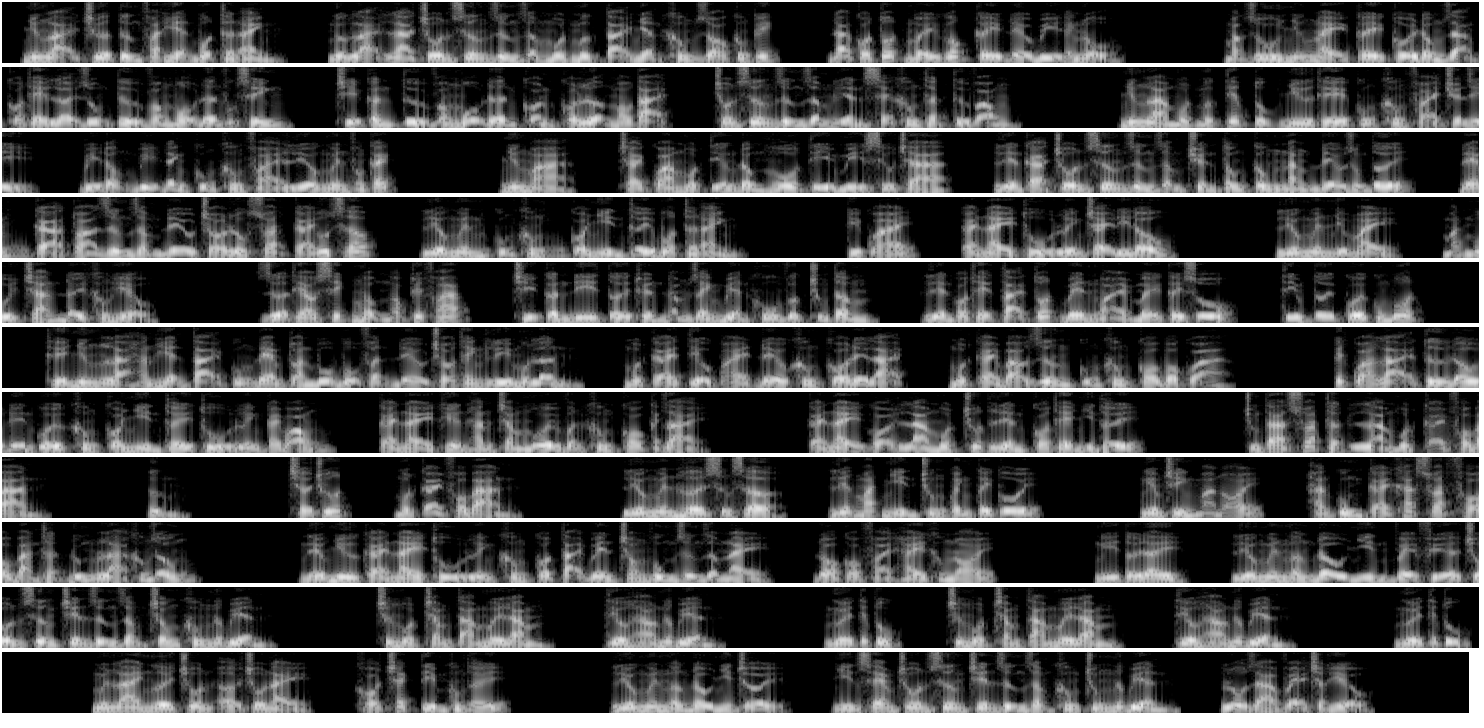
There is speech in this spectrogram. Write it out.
Nhưng lại chưa từng phát hiện một thân ảnh, ngược lại là trôn xương rừng rậm một mực tại nhận không rõ công kích, đã có tốt mấy gốc cây đều bị đánh nổ. Mặc dù những n à y cây cối đồng dạng có thể lợi dụng tử vong mộ đơn phục sinh, chỉ cần tử vong mộ đơn còn có lượng máu tại trôn xương rừng rậm liền sẽ không thật tử vong nhưng là một mực tiếp tục như thế cũng không phải chuyện gì, bị động bị đánh cũng không phải liễu nguyên phong cách. Nhưng mà, trải qua một tiếng đồng hồ tỉ mỉ siêu tra, liền cả trôn xương rừng rậm truyền tống công năng đều dùng tới, đem cả tòa rừng rậm đều cho lục soát cái út xớp liễu nguyên cũng không có nhìn thấy bột thân ảnh. Kỳ quái, cái này thủ lĩnh chạy đi đâu? Liễu nguyên nhữ mày, mặt mũi tràn đầy không hiểu. Dựa theo xích mộng ngọc thuyết pháp, chỉ cần đi tới thuyền đắm ránh biển khu vực trung tâm, liền có thể tại tốt bên ngoài mấy cây số, tìm tới cuối cùng bốt thế nhưng là hắn hiện tại cũng đem toàn bộ bộ phận đều cho thanh lý một lần, một cái tiểu quái đều không có để lại một cái bảo dương cũng không có bỏ qua. Kết quả lại từ đầu đến cuối không có nhìn thấy thủ lĩnh cái bóng, cái này khiến hắn trăm mối vẫn không có cách giải. Cái này gọi là một chút liền có thể nhìn thấy. Chúng ta soát thật là một cái phó bản. Ừ m chờ chút, một cái phó bản. Liễu nguyên hơi xứng sở liếc mắt nhìn chung quanh cây cối. Nghiêm chỉnh mà nói, hắn cùng cái khác soát phó bản thật đúng là không giống. Nếu như cái này thủ lĩnh không có tại bên trong vùng rừng rậm này, đó có phải hay không nói? Nghĩ tới đây liễu nguyên ngẩng đầu nhìn về phía trôn xương trên rừng rậm trống không nước biển. Chương một trăm tám mươi lăm, tiêu hao nước biển. Ngươi tiếp tục chương một trăm tám mươi lăm, tiêu hao nước biển. Ngươi tiếp tục. Nguyên lai、like、ngươi trốn ở chỗ này, khó trách tìm không thấy. Liễu nguyên ngẩng đầu nhìn trời, nhìn xem trôn xương trên rừng rậm không trung nước biển, lộ ra vẻ chợt hiểu.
